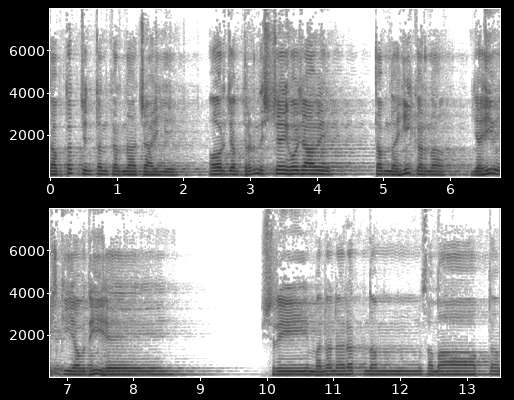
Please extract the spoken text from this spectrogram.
तब तक चिंतन करना चाहिए, और जब दृढ़ निश्चय हो जावे, तब नहीं करना, यही उसकी अवधि है। श्री मनन रत्नम समाप्तम।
